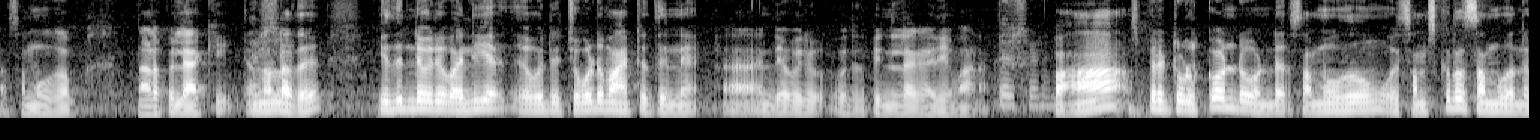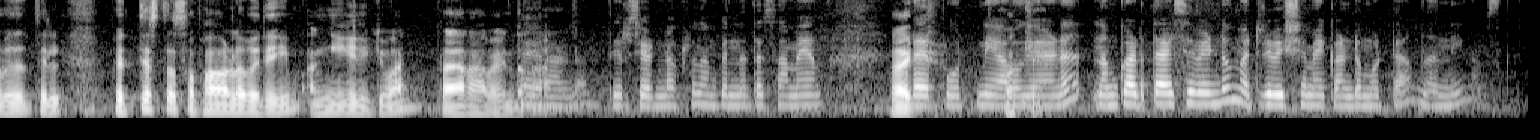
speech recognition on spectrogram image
സമൂഹം നടപ്പിലാക്കി എന്നുള്ളത് ഇതിന്റെ ഒരു വലിയ ഒരു ചുവടുമാറ്റത്തിന് എന്റെ ഒരു ഒരു പിന്നിലെ കാര്യമാണ്. അപ്പോൾ ആ സ്പിരിറ്റ് ഉൾക്കൊണ്ടുകൊണ്ട് സമൂഹവും ഒരു സംസ്കൃത സമൂഹം എന്ന വിധത്തിൽ വ്യത്യസ്ത സ്വഭാവമുള്ളവരെയും അംഗീകരിക്കുവാൻ തയ്യാറാവേണ്ടതാണ്. തീർച്ചയായിട്ടും. ഡോക്ടർ നമുക്ക് ഇന്നത്തെ സമയം ഇവിടെ പൂർത്തിയാവുകയാണ്. നമുക്ക് അടുത്ത ആഴ്ച വീണ്ടും മറ്റൊരു വിഷയമായി കണ്ടുമുട്ടാം. നന്ദി നമസ്കാരം.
